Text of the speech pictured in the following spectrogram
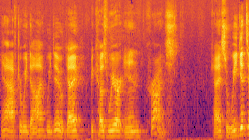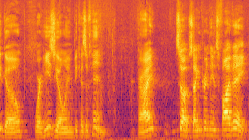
Yeah, after we die, we do. Okay, because we are in Christ. Okay, so we get to go where He's going because of Him. All right. Mm-hmm. So 2 Corinthians five eight.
